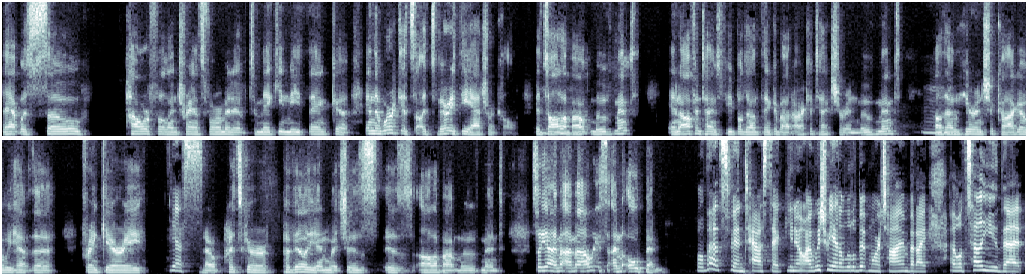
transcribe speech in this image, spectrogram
that was so powerful and transformative to making me think. Uh, in the work, it's it's very theatrical. It's mm-hmm. all about movement, and oftentimes people don't think about architecture and movement. Mm-hmm. Although here in Chicago we have the Frank Gehry, yes, you know Pritzker Pavilion, which is is all about movement. So yeah, I'm I'm always I'm open. Well, that's fantastic. You know, I wish we had a little bit more time, but I I will tell you that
